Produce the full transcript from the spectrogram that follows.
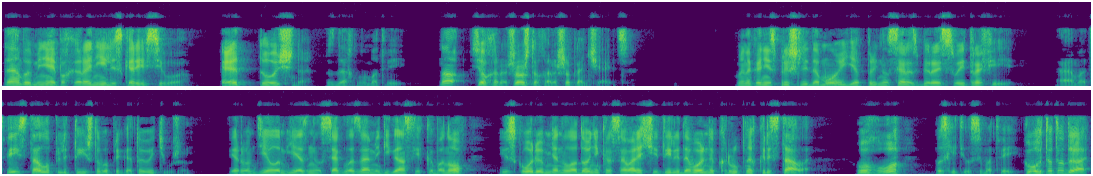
там бы меня и похоронили, скорее всего. Это точно, вздохнул Матвей. Но все хорошо, что хорошо кончается. Мы наконец пришли домой, и я принялся разбирать свои трофеи. А Матвей стал у плиты, чтобы приготовить ужин. Первым делом я занялся глазами гигантских кабанов и вскоре у меня на ладони красовались четыре довольно крупных кристалла. «Ого!» — восхитился Матвей. «Вот это да!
